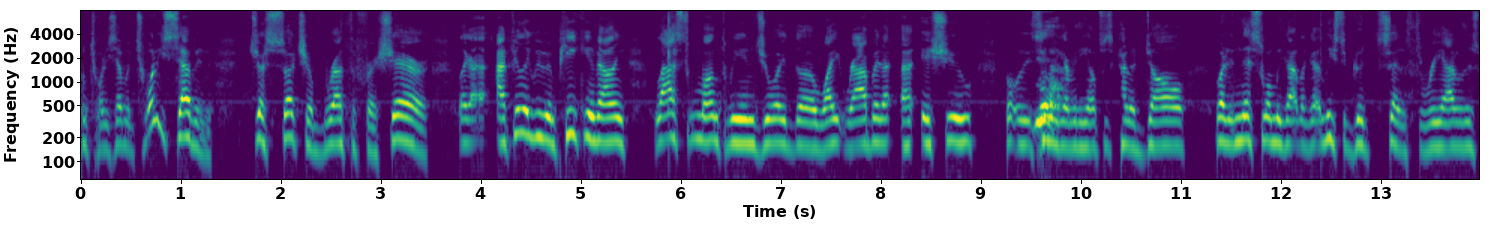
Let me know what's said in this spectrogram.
in 27 27 just such a breath of fresh air like i, I feel like we've been peaking and valleying last month we enjoyed the white rabbit uh, issue but it seemed Yeah. like everything else was kind of dull but in this one we got like at least a good set of three out of this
